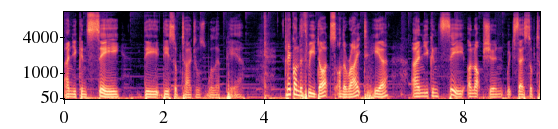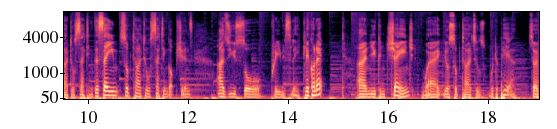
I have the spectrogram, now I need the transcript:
and you can see the, the subtitles will appear. Click on the three dots on the right here and you can see an option which says subtitle setting the same subtitle setting options as you saw previously. Click on it and you can change where your subtitles would appear. So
